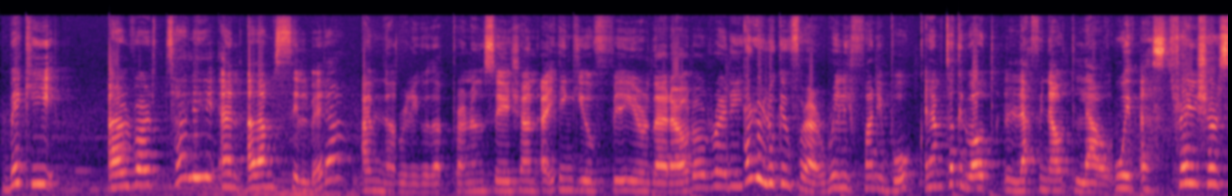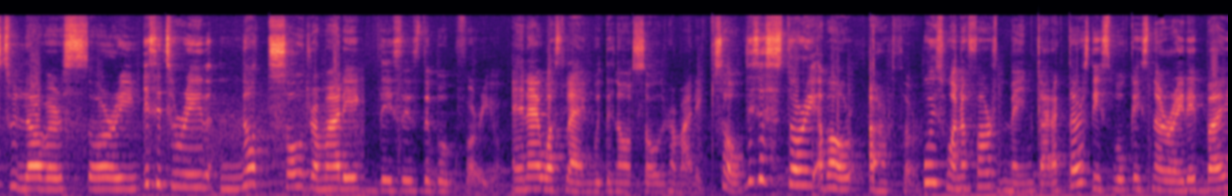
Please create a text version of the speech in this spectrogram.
Becky Albertalli and Adam Silvera. I'm not really good at pronunciation. I think you figured that out already. Are you looking for a really funny book? And I'm talking about Laughing Out Loud with a strangers to lovers story. Easy to read, not so dramatic. This is the book for you. And I was lying with the not so dramatic. So, this is a story about Arthur, who is one of our main characters. This book is narrated by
